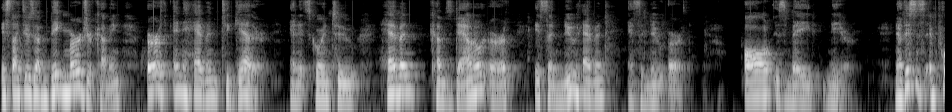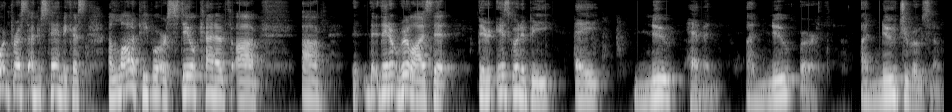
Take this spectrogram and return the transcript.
It's like there's a big merger coming, earth and heaven together. And it's going to, heaven comes down on earth. It's a new heaven, it's a new earth. All is made near. Now, this is important for us to understand because a lot of people are still kind of, uh, uh, they don't realize that there is going to be a new heaven, a new earth, a new Jerusalem.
